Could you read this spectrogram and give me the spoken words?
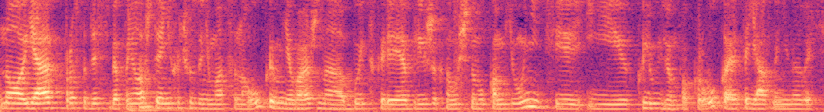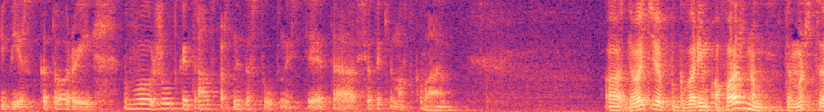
Но я просто для себя поняла, что я не хочу заниматься наукой, мне важно быть скорее ближе к научному комьюнити и к людям вокруг, а это явно не Новосибирск, который в жуткой транспортной доступности, это все-таки Москва. А, Давайте поговорим о важном, потому что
